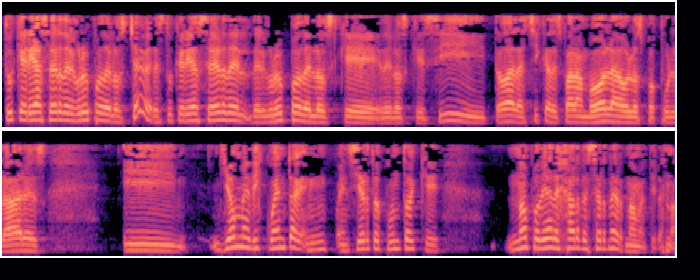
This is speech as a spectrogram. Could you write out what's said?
tú querías ser del grupo de los chéveres, tú querías ser del, grupo de los que, de los que sí, todas las chicas les paran bola o los populares. Y yo me di cuenta en, en cierto punto que no podía dejar de ser nerd, no mentira, no,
